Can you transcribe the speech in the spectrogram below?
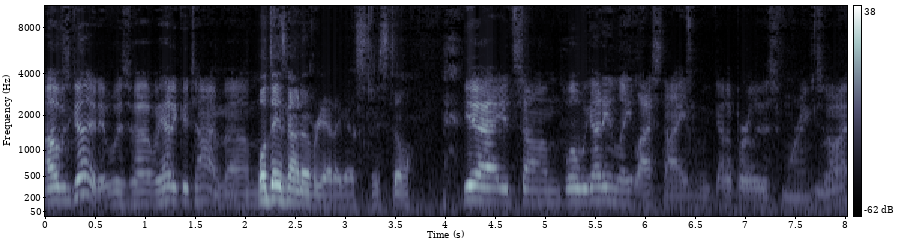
uh, it was good. It was uh, we had a good time. Um, Well, day's not over yet. I guess there's still. yeah, it's um well we got in late last night and we got up early this morning, so I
